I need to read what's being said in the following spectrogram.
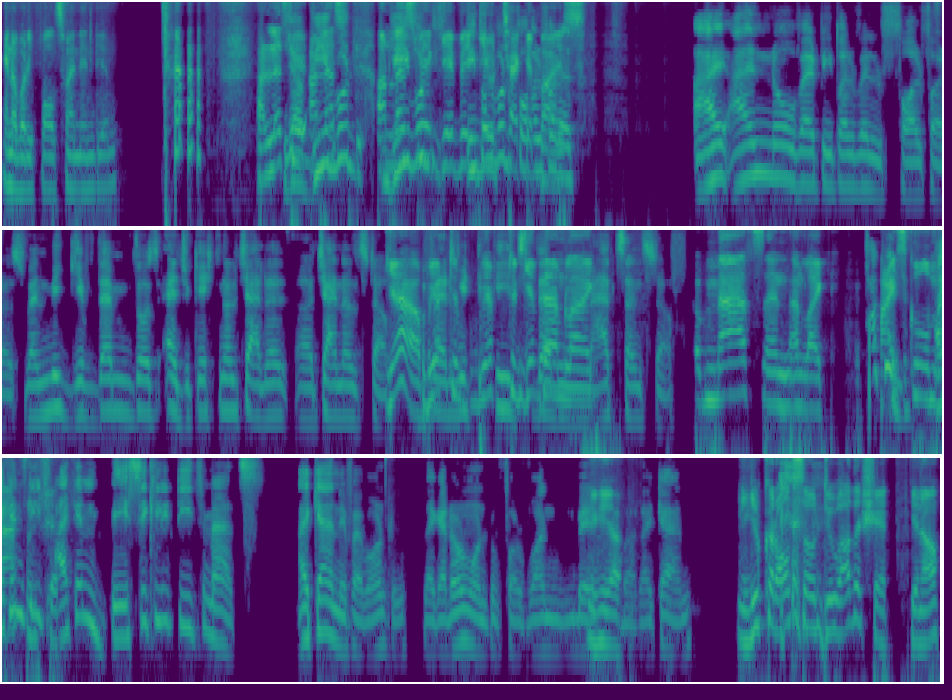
Ain't nobody falls for an Indian. unless Yeah, we we unless, would. unless we we're giving you would tech advice. I I know where people will fall for us when we give them those educational channel uh, channel stuff. Yeah, we have to we we have to give them like maths and stuff. maths and and like Fuck high it, school maths. I can teach. I can basically teach maths. I can if I want to. Like I don't want to for one bit, Yeah. but I can. You could also do other shit, you know?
